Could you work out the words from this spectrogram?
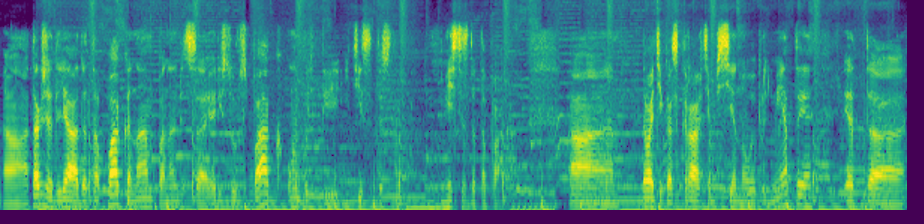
А, также для датапака нам понадобится ресурс пак. Он будет идти, соответственно, вместе с датапаком. А, Давайте-ка скрафтим все новые предметы. Это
